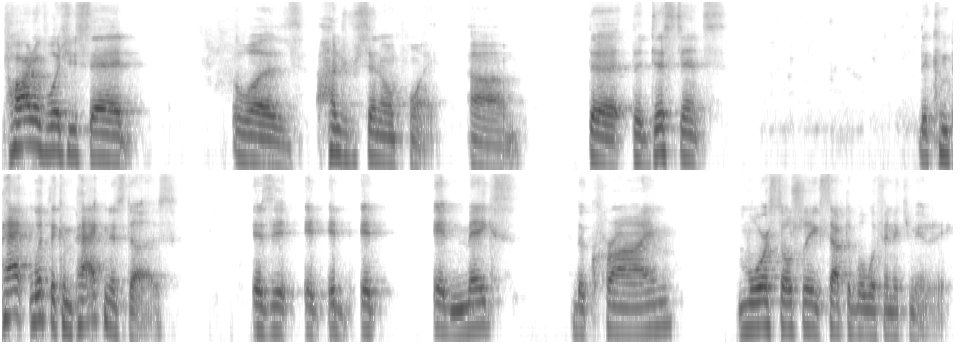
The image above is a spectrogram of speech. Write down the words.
Part of what you said was 100% on point. Um, the the distance, the compact, what the compactness does is it it it it it makes the crime more socially acceptable within the community.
